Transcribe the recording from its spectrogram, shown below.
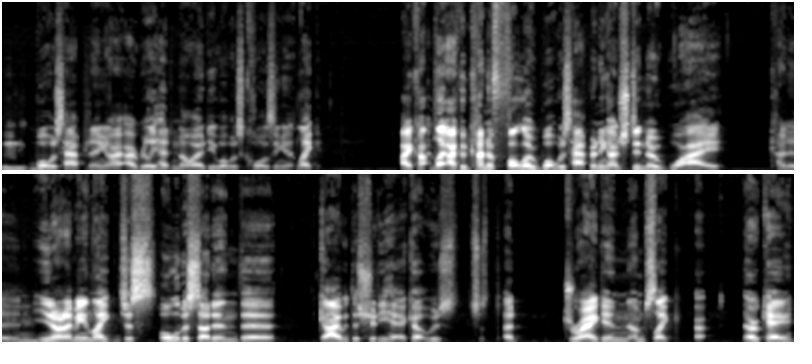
Mm. what was happening, I, I really had no idea what was causing it. Like, I like I could kind of follow what was happening. I just didn't know why. Kind of, Mm. you know what I mean? Like, just all of a sudden, the guy with the shitty haircut was just a dragon. I'm just like, uh, okay,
